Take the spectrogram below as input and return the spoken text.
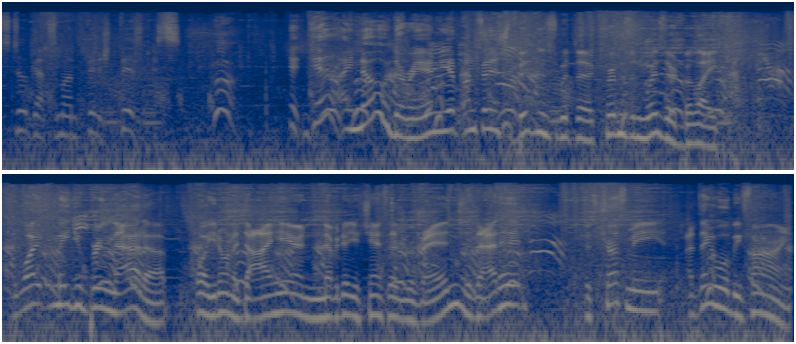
still got some unfinished business. Yeah, Yeah, I know, Duran. You have unfinished business with the Crimson Wizard, but like, what made you bring that up? Oh, you don't want to die here and never get your chance at revenge? Is that it? Because trust me, I think we'll be fine.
